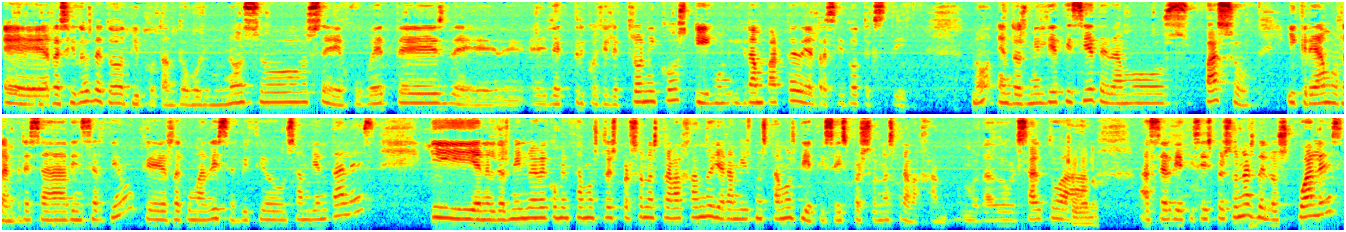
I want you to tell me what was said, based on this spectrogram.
Eh, residuos de todo tipo, tanto voluminosos, juguetes, de eléctricos y electrónicos y un- gran parte del residuo textil. ¿no? En 2017 damos paso y creamos la empresa de inserción, que es Recumadrid Servicios Ambientales, y en el 2009 comenzamos tres personas trabajando y ahora mismo estamos 16 personas trabajando. Hemos dado el salto a, bueno. a ser 16 personas, de los cuales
